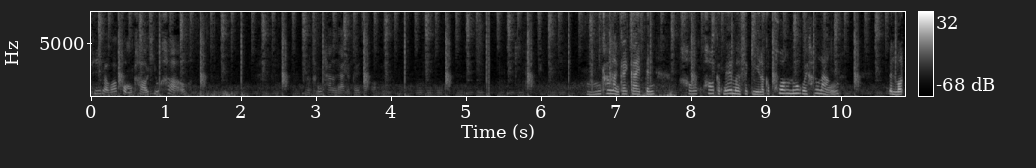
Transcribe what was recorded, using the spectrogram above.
ที่แบบว่าผมขาวคิ้วขาวมาครึ่งทางแล้วเดี๋ยวใกล้จะออกข้างหลังไกลๆเป็นเขาพ่อกับแม่มาสกีแล้วก็พ่วงลูกไว้ข้างหลัง เป็นรถ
